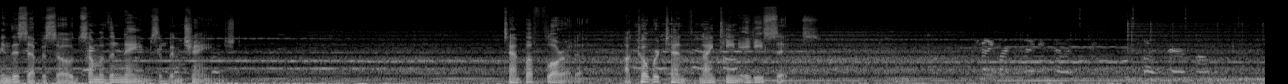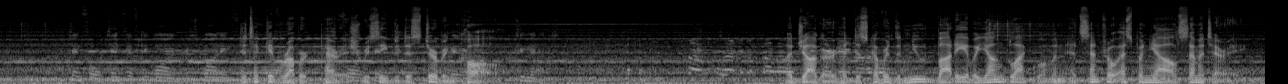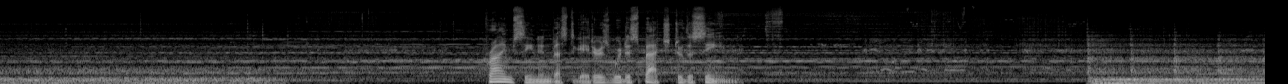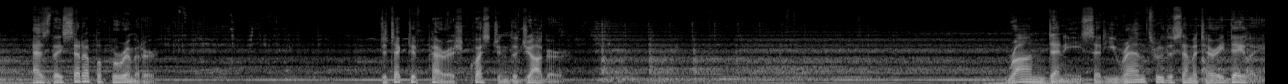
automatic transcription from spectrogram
In this episode, some of the names have been changed. Tampa, Florida, October 10, 1986. Detective Robert Parrish received a disturbing call. A jogger had discovered the nude body of a young black woman at Centro Espanol Cemetery. Crime scene investigators were dispatched to the scene. As they set up a perimeter, Detective Parrish questioned the jogger. Ron Denny said he ran through the cemetery daily.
